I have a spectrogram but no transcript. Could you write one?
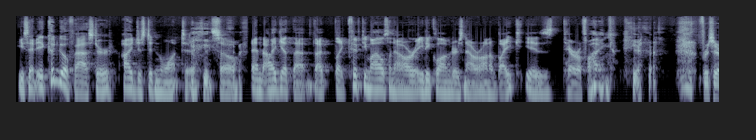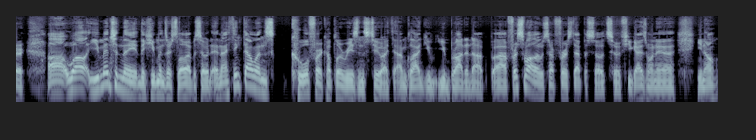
he said it could go faster. I just didn't want to. So, and I get that. That like 50 miles an hour, 80 kilometers an hour on a bike is terrifying. Yeah. for sure. Uh, well, you mentioned the the humans are slow episode, and I think that one's cool for a couple of reasons too. I am glad you you brought it up. Uh, first of all, it was our first episode, so if you guys want to, you know,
